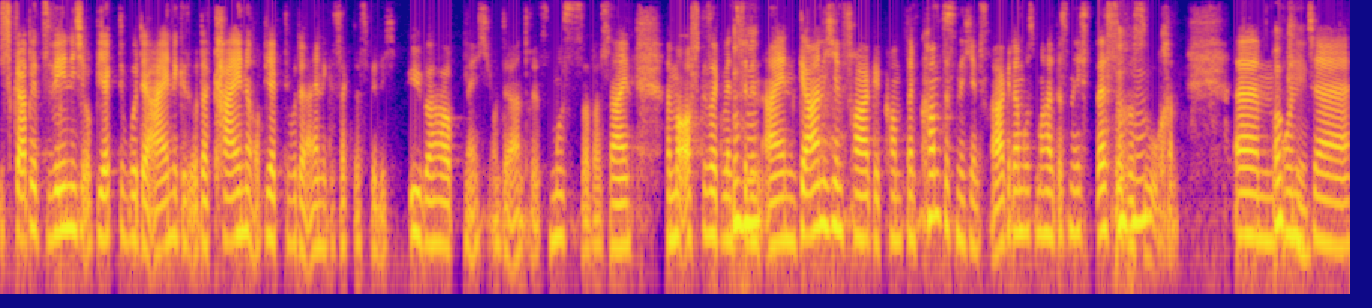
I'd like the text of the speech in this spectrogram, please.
Es gab jetzt wenig Objekte, wo der eine oder keine Objekte, wo der eine gesagt, das will ich überhaupt nicht und der andere, es muss es aber sein. Haben wir oft gesagt, wenn es mhm. für den einen gar nicht in Frage kommt, dann kommt es nicht in Frage, dann muss man halt das nächste Bessere mhm. suchen. Ähm, okay. Und äh,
